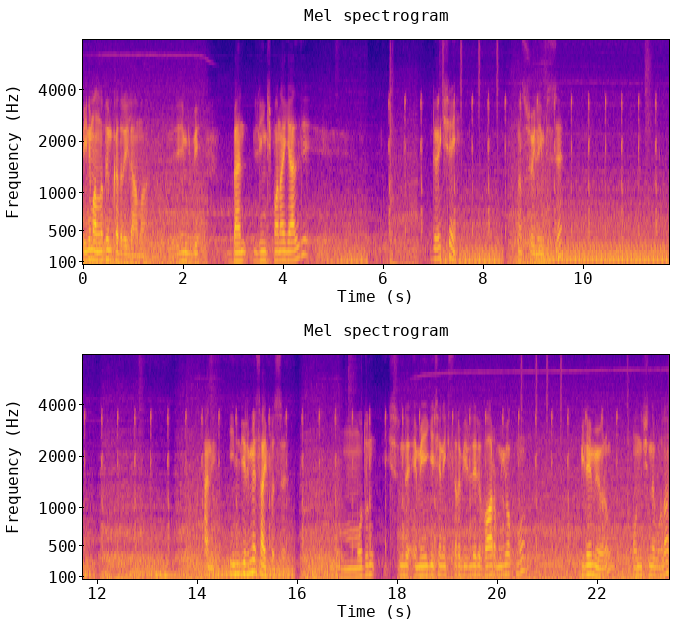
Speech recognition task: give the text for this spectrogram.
Benim anladığım kadarıyla ama dediğim gibi ben link bana geldi. Direkt şey nasıl söyleyeyim size? Hani indirme sayfası. Modun üstünde emeği geçen ekstra birileri var mı yok mu bilemiyorum. Onun için de buradan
